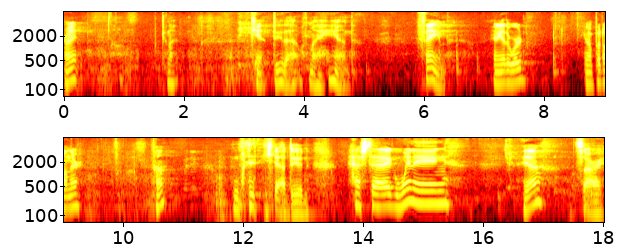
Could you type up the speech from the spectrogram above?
Right? Can I? Can't do that with my hand. Fame. Any other word you want to put on there? Huh? yeah, dude. Hashtag winning. Yeah? Sorry.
